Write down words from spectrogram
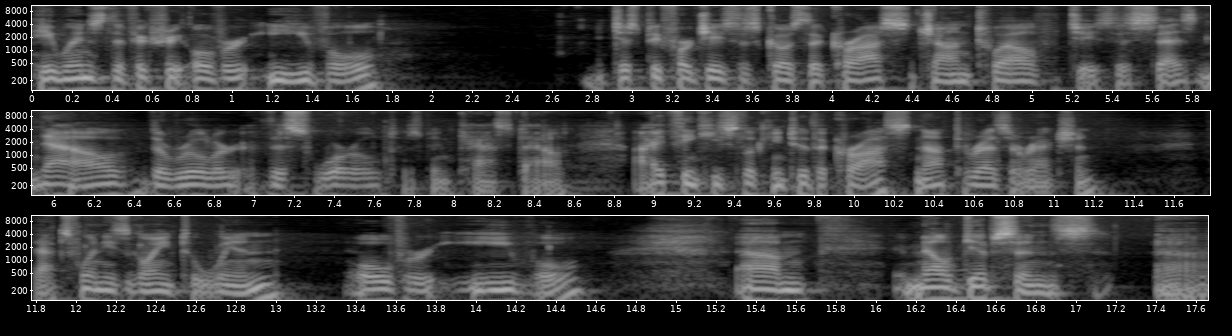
He wins the victory over evil. Just before Jesus goes to the cross, John 12, Jesus says, Now the ruler of this world has been cast out. I think he's looking to the cross, not the resurrection. That's when he's going to win over evil. Um, Mel Gibson's uh,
